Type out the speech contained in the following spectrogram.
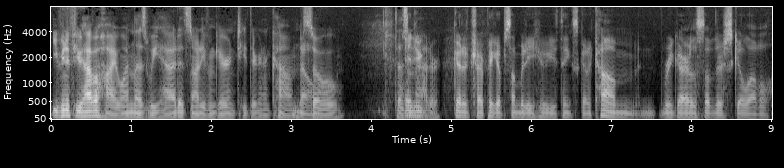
even if you have a high one, as we had, it's not even guaranteed they're going to come. No. So it doesn't and matter. You're gonna try to pick up somebody who you think's gonna come, regardless of their skill level,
